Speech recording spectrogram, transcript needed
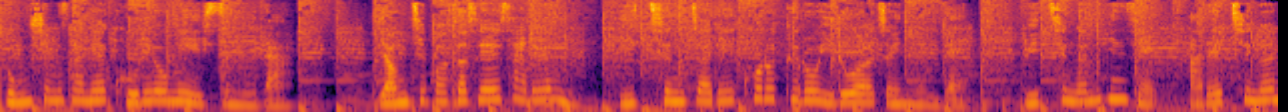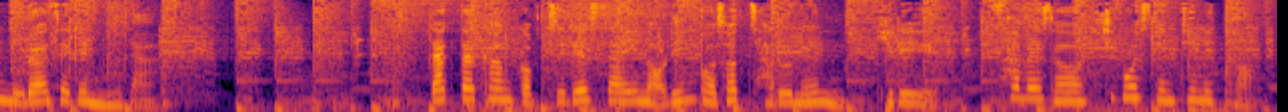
동심상의 고리움이 있습니다. 영지버섯의 살은 2층짜리 코르크로 이루어져 있는데 위층은 흰색, 아래층은 노란색입니다. 딱딱한 껍질에 쌓인 어린 버섯 자루는 길이 3에서 15cm,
